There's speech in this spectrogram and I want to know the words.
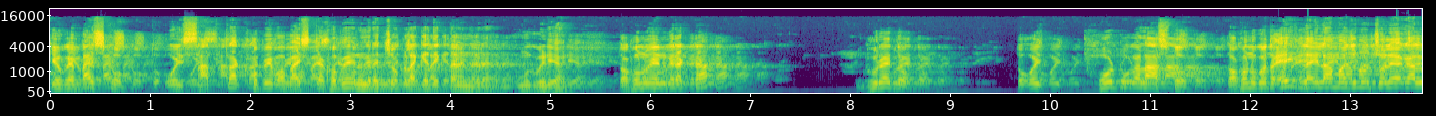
কেউ কেউ বাইশ খোপ তো ওই সাতটা খোপে বা বাইশটা খোপে এন করে চোখ লাগিয়ে দেখতাম এন করে, মুখ বেরিয়া তখন এন করে একটা ঘুরে তো ওই ফোটু গলা আসতো। তখন কত এই লাইলা মাজনু চলে গেল।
